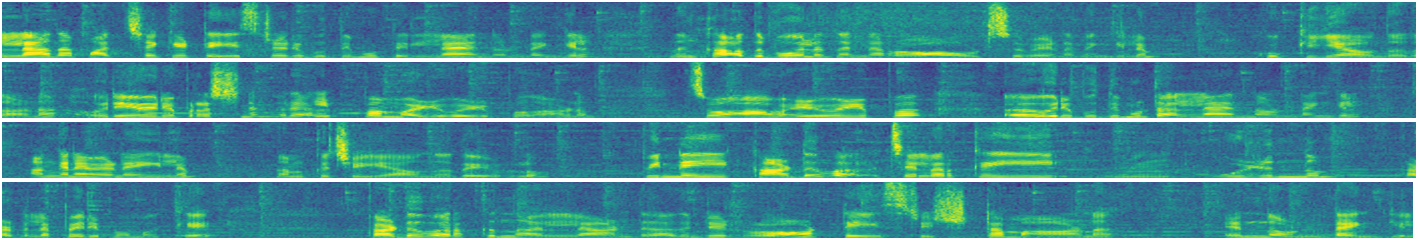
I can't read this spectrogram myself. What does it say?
അല്ലാതെ പച്ചയ്ക്ക് ടേസ്റ്റ് ഒരു ബുദ്ധിമുട്ടില്ല എന്നുണ്ടെങ്കിൽ നിങ്ങൾക്ക് അതുപോലെ തന്നെ റോ ഓട്സ് വേണമെങ്കിലും കുക്ക് ചെയ്യാവുന്നതാണ്. ഒരേ ഒരു പ്രശ്നം ഒരു അല്പം വഴുവഴുപ്പ് കാണും. സോ ആ വഴുവഴുപ്പ് ഒരു ബുദ്ധിമുട്ടല്ല എന്നുണ്ടെങ്കിൽ അങ്ങനെ വേണമെങ്കിലും നമുക്ക് ചെയ്യാവുന്നതേ ഉള്ളൂ. പിന്നെ ഈ കടുവ ചിലർക്ക് ഈ ഉഴുന്നും കടലപ്പരിപ്പുമൊക്കെ കടു വറുക്കുന്നതല്ലാണ്ട് അതിന്റെ റോ ടേസ്റ്റ് ഇഷ്ടമാണ് എന്നുണ്ടെങ്കിൽ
